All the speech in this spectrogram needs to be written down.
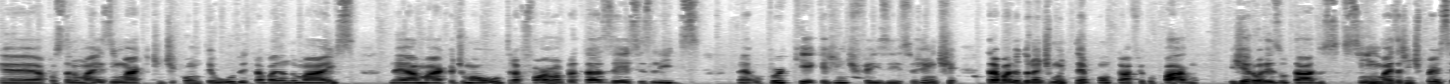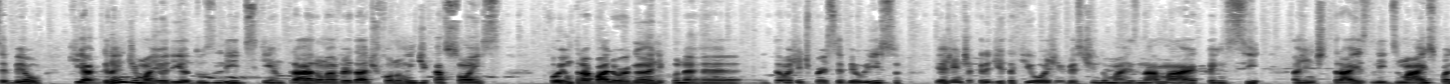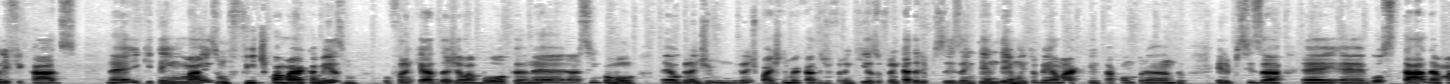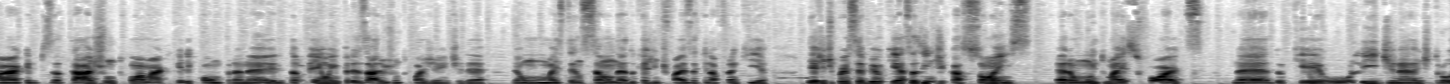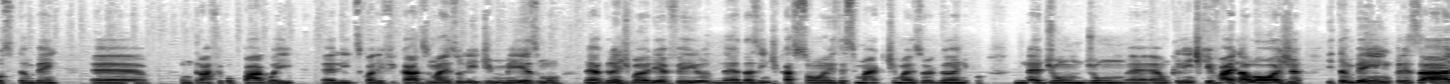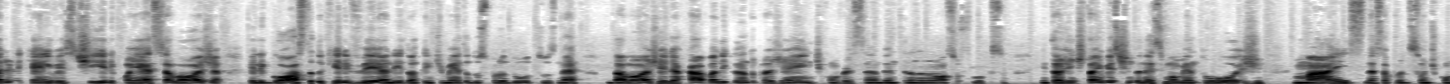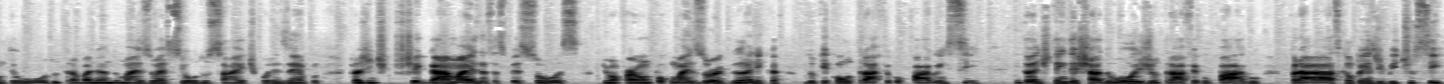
é, apostando mais em marketing de conteúdo e trabalhando mais né, a marca de uma outra forma para trazer esses leads. Né? O porquê que a gente fez isso? A gente trabalhou durante muito tempo com o tráfego pago e gerou resultados, sim, mas a gente percebeu que a grande maioria dos leads que entraram, na verdade, foram indicações. Foi um trabalho orgânico, né? É, então a gente percebeu isso e a gente acredita que hoje, investindo mais na marca em si, a gente traz leads mais qualificados, né? E que tem mais um fit com a marca mesmo o franqueado da Gela Boca, né, assim como é o grande, grande parte do mercado de franquias, o franqueado ele precisa entender muito bem a marca que ele está comprando, ele precisa é, é, gostar da marca, ele precisa estar tá junto com a marca que ele compra, né? Ele também é um empresário junto com a gente, ele é, é uma extensão né, do que a gente faz aqui na franquia. E a gente percebeu que essas indicações eram muito mais fortes né, do que o lead, né? A gente trouxe também é, com tráfego pago aí é, leads qualificados, mas o lead mesmo, né, a grande maioria veio né, das indicações, desse marketing mais orgânico, né, de um, de um, é, é, um cliente que vai na loja e também é empresário, ele quer investir, ele conhece a loja, ele gosta do que ele vê ali, do atendimento, dos produtos, né, da loja, ele acaba ligando para a gente, conversando, entrando no nosso fluxo. Então a gente está investindo nesse momento hoje mais nessa produção de conteúdo, trabalhando mais o SEO do site, por exemplo, para a gente chegar mais nessas pessoas de uma forma um pouco mais orgânica do que com o tráfego pago em si. Então a gente tem deixado hoje o tráfego pago para as campanhas de B2C,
